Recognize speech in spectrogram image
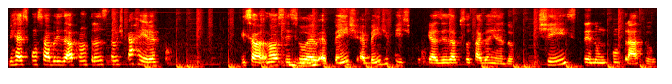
me responsabilizar para uma transição de carreira. Isso, nossa, isso uhum. é, é, bem, é bem difícil, porque às vezes a pessoa está ganhando X tendo um contrato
